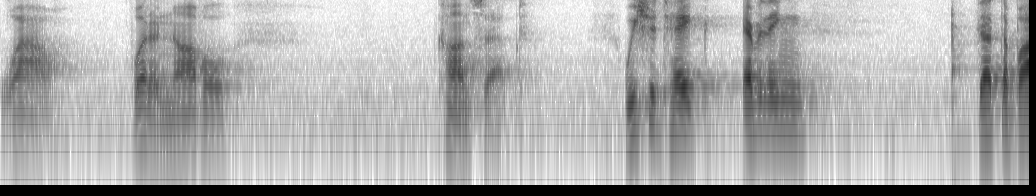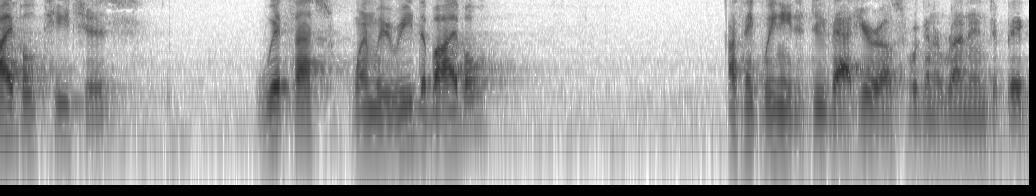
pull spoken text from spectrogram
Wow, what a novel concept. We should take everything that the Bible teaches with us when we read the Bible? I think we need to do that here, else we're going to run into big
